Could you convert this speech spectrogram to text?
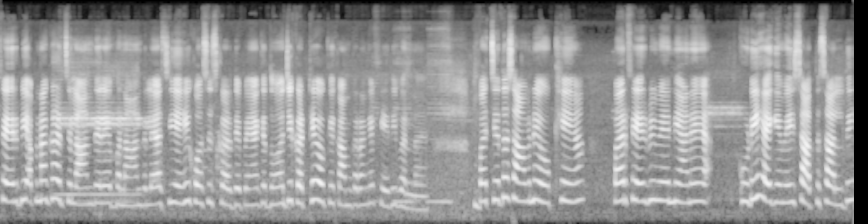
ਫਿਰ ਵੀ ਆਪਣਾ ਘਰ ਚਲਾਉਣ ਦੇ ਲਈ ਬਣਾਉਣ ਦੇ ਲਈ ਅਸੀਂ ਇਹੀ ਕੋਸ਼ਿਸ਼ ਕਰਦੇ ਪਏ ਹਾਂ ਕਿ ਦੋਵੇਂ ਜੀ ਇਕੱਠੇ ਹੋ ਕੇ ਕੰਮ ਕਰਾਂਗੇ ਫੇਰ ਹੀ ਬਣਨਾ ਹੈ ਬੱਚੇ ਤਾਂ ਸਾਹਮਣੇ ਔਖੇ ਆ ਪਰ ਫਿਰ ਵੀ ਮੇਰੇ ਨਿਆਣੇ ਕੁੜੀ ਹੈਗੀ ਮੇਰੀ 7 ਸਾਲ ਦੀ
